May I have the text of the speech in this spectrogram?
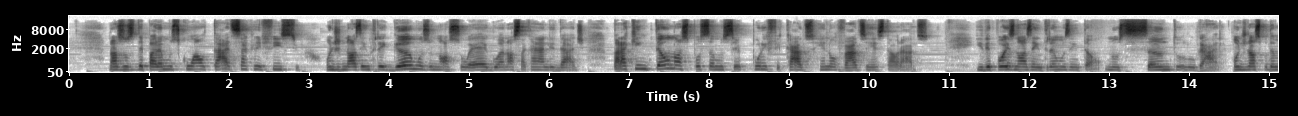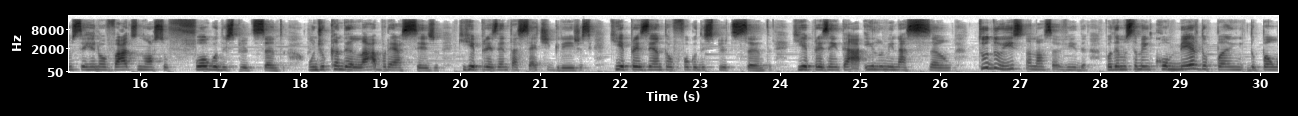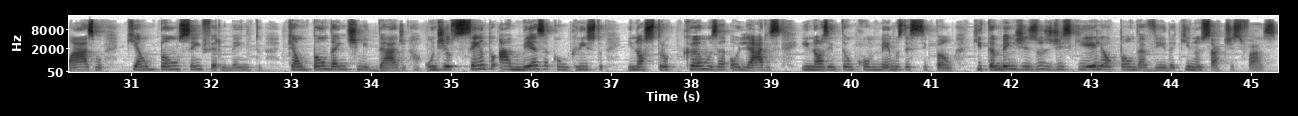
Nós nos deparamos com um altar de sacrifício, onde nós entregamos o nosso ego, a nossa carnalidade, para que então nós possamos ser purificados, renovados e restaurados. E depois nós entramos então no santo lugar, onde nós podemos ser renovados no nosso fogo do Espírito Santo, onde o candelabro é aceso, que representa as sete igrejas, que representa o fogo do Espírito Santo, que representa a iluminação, tudo isso na nossa vida. Podemos também comer do pão, do pão asmo, que é um pão sem fermento, que é um pão da intimidade, onde eu sento à mesa com Cristo e nós trocamos olhares e nós então comemos desse pão, que também Jesus diz que ele é o pão da vida, que nos satisfaz.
